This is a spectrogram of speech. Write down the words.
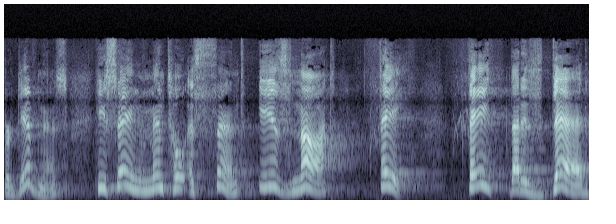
forgiveness. He's saying mental assent is not faith. Faith that is dead,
